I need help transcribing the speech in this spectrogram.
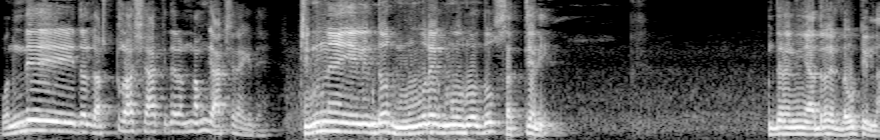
ಒಂದೇ ಇದರಲ್ಲಿ ಅಷ್ಟು ರಾಶಿ ಹಾಕಿದ್ದಾರೆ ನಮಗೆ ಆಶ್ಚರ್ಯ ಆಗಿದೆ. ಚಿನ್ನ ಹೇಳಿದ್ದು ನೂರೇ ನೂರದು ಸತ್ಯನೇ. ಅಂದರೆ ನೀ ಅದರಲ್ಲಿ ಡೌಟ್ ಇಲ್ಲ.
